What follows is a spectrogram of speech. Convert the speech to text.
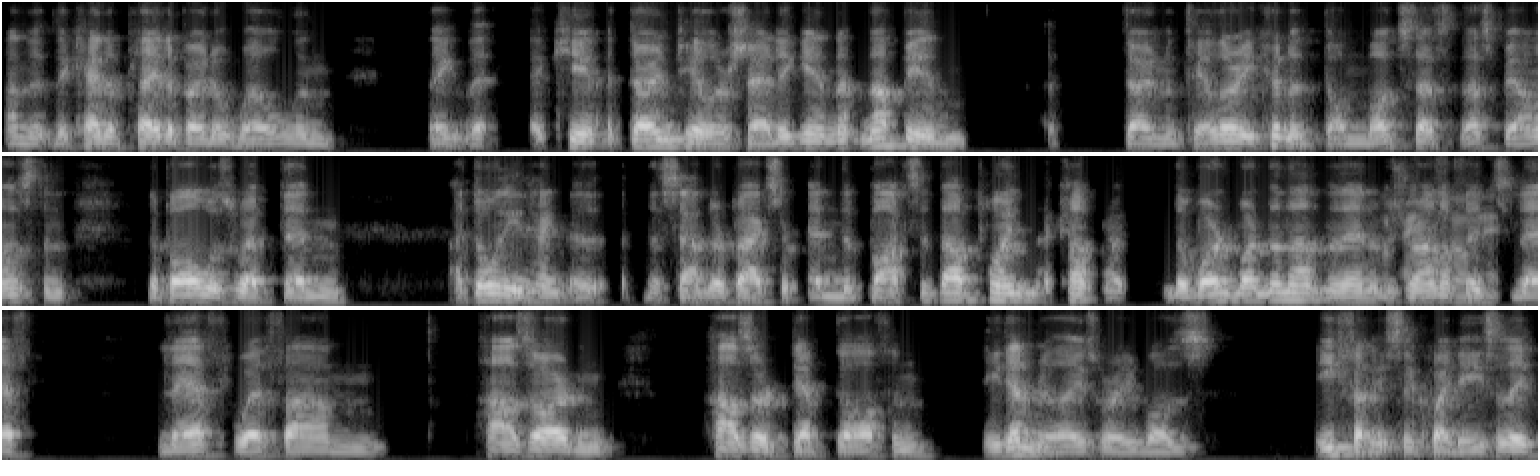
and they, they kind of played about it well. And like the, it came down Taylor's side again, not, not being down on Taylor, he couldn't have done much. Let's let's be honest. And the ball was whipped in. I don't even think the, the centre backs are in the box at that point. I can't. They weren't weren't in that, and then it was Ranovic left left with um Hazard, and Hazard dipped off, and he didn't realise where he was. He finished it quite easily,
